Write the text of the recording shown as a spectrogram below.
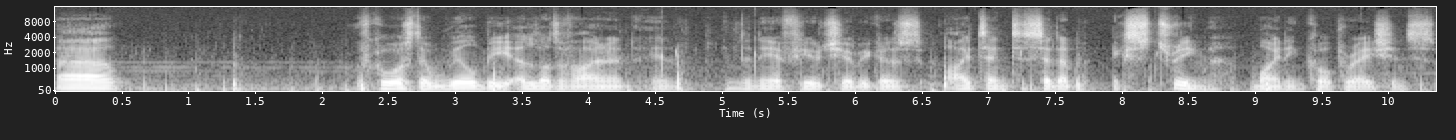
Uh, of course, there will be a lot of iron in in the near future because I tend to set up extreme mining corporations.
